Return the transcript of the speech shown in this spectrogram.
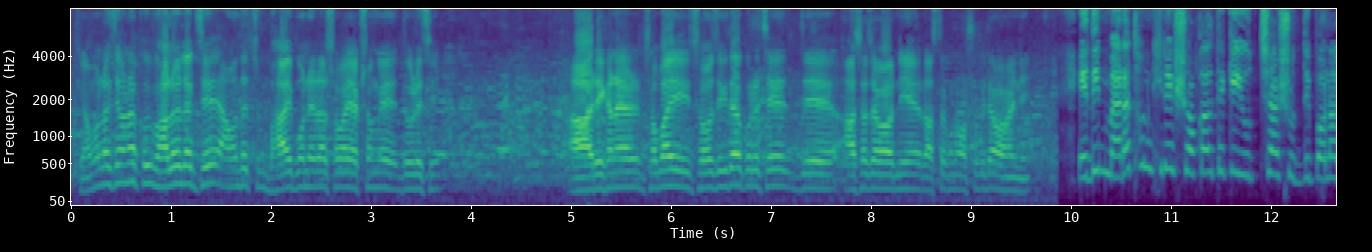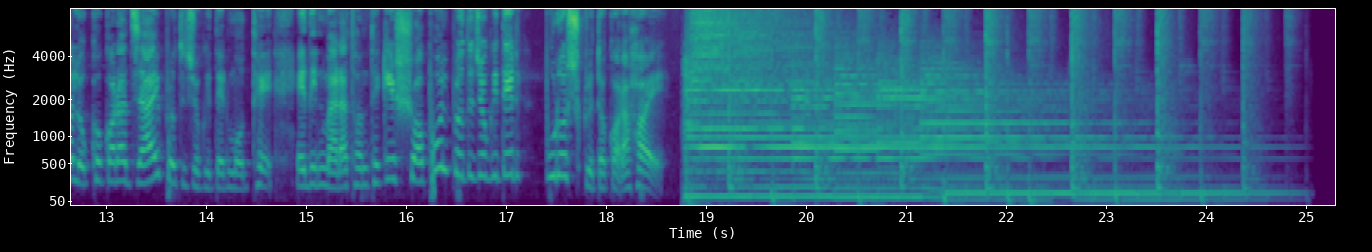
কেমন লাগছে আমার খুবই ভালোই লাগছে। আমাদের ভাই বোনেরা সবাই একসঙ্গে দৌড়েছে। আর এখানে সবাই সহযোগিতা করেছে যে আসা যাওয়া নিয়ে রাস্তা কোনো অসুবিধা হয়নি। এদিন ম্যারাথন ঘিরে সকাল থেকেই উচ্ছ্বাস উদ্দীপনা লক্ষ্য করা যায় প্রতিযোগীদের মধ্যে। এদিন ম্যারাথন থেকে সফল প্রতিযোগীদের পুরস্কৃত করা হয়।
